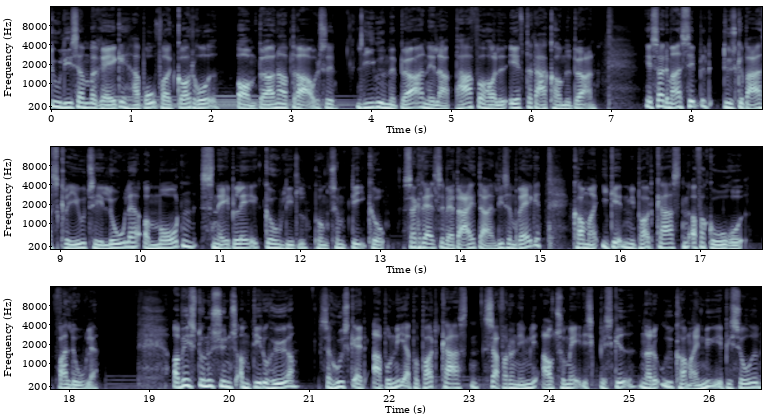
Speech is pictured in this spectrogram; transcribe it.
du ligesom Rikke har brug for et godt råd om børneopdragelse, livet med børn eller parforholdet efter der er kommet børn, ja, så er det meget simpelt. Du skal bare skrive til Lola og Morten golittle.dk. Så kan det altså være dig, der ligesom Rikke kommer igennem i podcasten og får gode råd fra Lola. Og hvis du nu synes om det, du hører, så husk at abonnere på podcasten, så får du nemlig automatisk besked, når der udkommer en ny episode.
